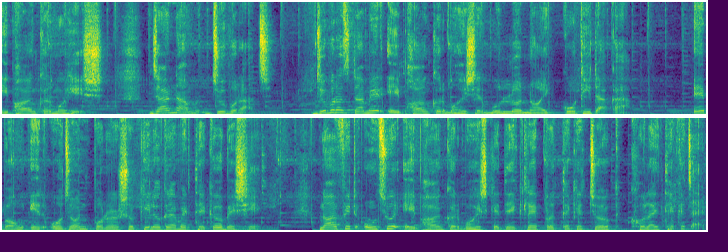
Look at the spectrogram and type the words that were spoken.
এই ভয়ঙ্কর মহিষ, যার নাম যুবরাজ। যুবরাজ নামের এই ভয়ঙ্কর মহিষের মূল্য নয় কোটি টাকা এবং এর ওজন পনেরোশো কিলোগ্রামের থেকেও বেশি। নয় ফিট উঁচু এই ভয়ঙ্কর মহিষকে দেখলে প্রত্যেকের চোখ খোলাই থেকে যায়।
